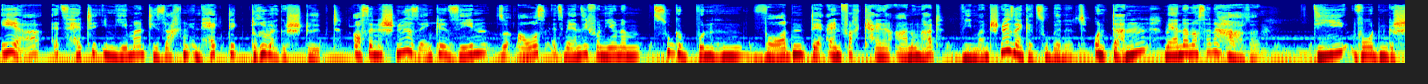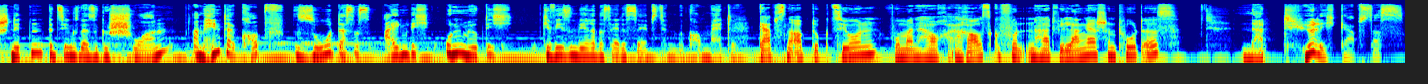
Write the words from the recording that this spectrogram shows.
eher, als hätte ihm jemand die Sachen in Hektik drüber gestülpt. Auch seine Schnürsenkel sehen so aus, als wären sie von jemandem zugebunden worden, der einfach keine Ahnung hat, wie man Schnürsenkel zubindet. Und dann wären da noch seine Haare. Die wurden geschnitten bzw. geschoren am Hinterkopf, so dass es eigentlich unmöglich gewesen wäre, dass er das selbst hinbekommen hätte. Gab es eine Obduktion, wo man auch herausgefunden hat, wie lange er schon tot ist? Natürlich gab es das.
